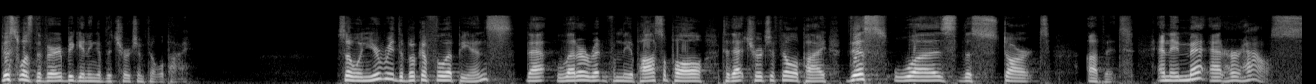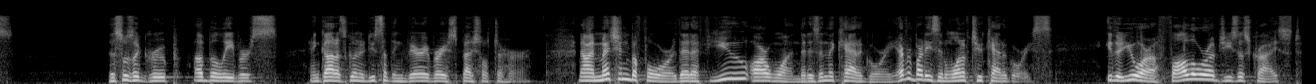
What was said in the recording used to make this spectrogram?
This was the very beginning of the church in Philippi. So when you read the book of Philippians, that letter written from the Apostle Paul to that church of Philippi, this was the start of it. And they met at her house. This was a group of believers, and God is going to do something very, very special to her. Now, I mentioned before that if you are one that is in the category, everybody's in one of two categories. Either you are a follower of Jesus Christ,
